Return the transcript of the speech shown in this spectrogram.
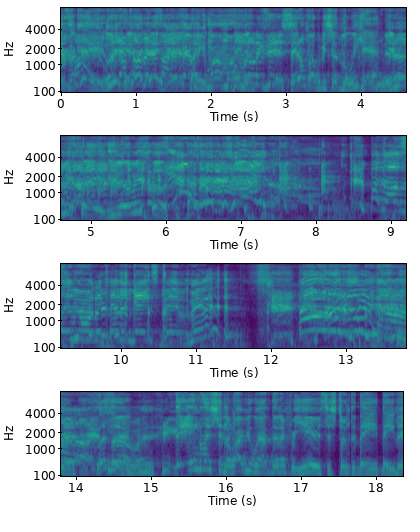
It's okay. We don't talk to that side of the family. Like my mama, They don't exist. They don't fuck with each other, but we can. You know what I mean? Like, you know what I mean? So, My dog say we on the Kevin Gates tip, man. listen, the English and the white people have done it for years to strengthen they they Their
